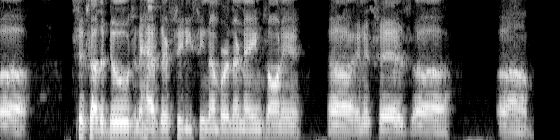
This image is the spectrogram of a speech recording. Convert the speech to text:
uh, six other dudes, and it has their CDC number and their names on it. Uh, and it says um,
